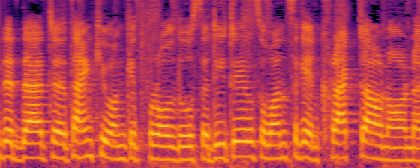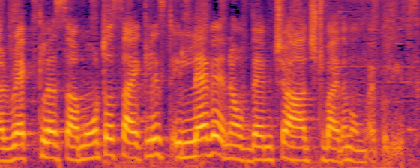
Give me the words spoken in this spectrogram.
did that. Uh, thank you, Ankit, for all those uh, details. So once again, crackdown on a reckless uh, motorcyclist, 11 of them charged by the Mumbai police.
